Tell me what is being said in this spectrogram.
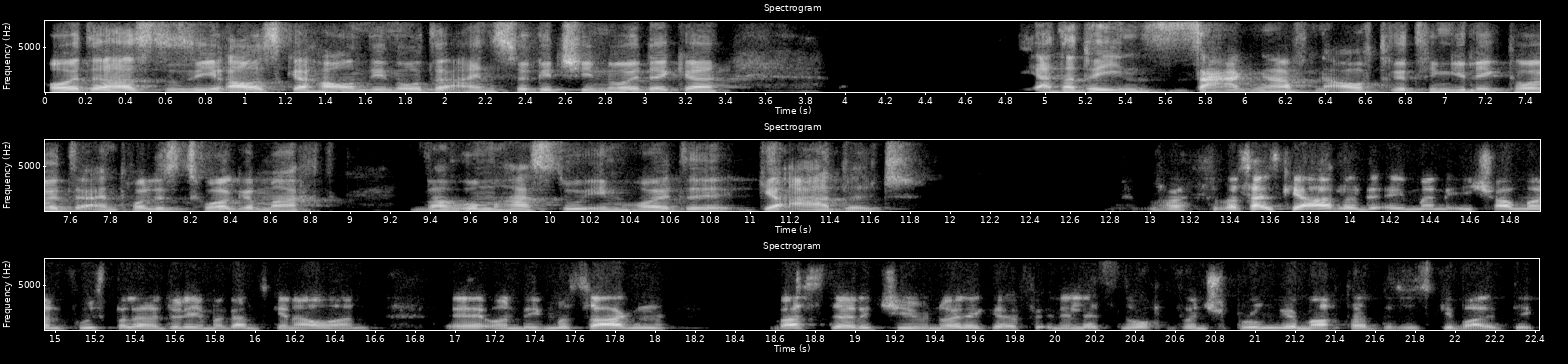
Heute hast du sie rausgehauen, die Note 1 für Richie Neudecker. Er hat natürlich einen sagenhaften Auftritt hingelegt heute, ein tolles Tor gemacht. Warum hast du ihm heute geadelt? Was, was heißt geadelt? Ich meine, ich schaue mir einen Fußballer natürlich immer ganz genau an. Äh, und ich muss sagen, was der Richie Neudecker in den letzten Wochen für einen Sprung gemacht hat, das ist gewaltig.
